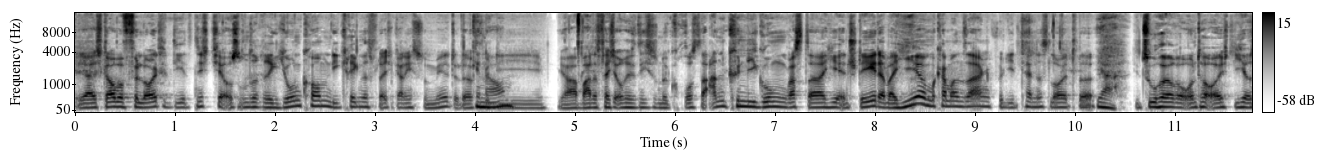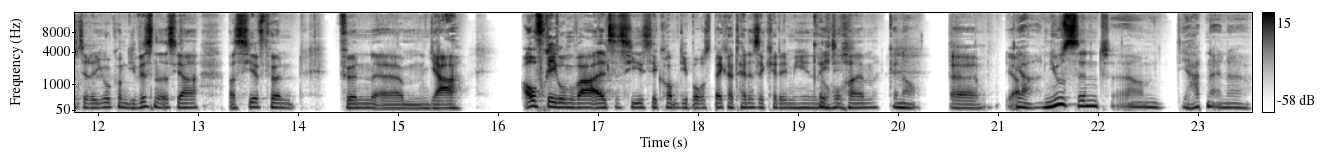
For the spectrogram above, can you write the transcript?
Ja, ich glaube, für Leute, die jetzt nicht hier aus unserer Region kommen, die kriegen das vielleicht gar nicht so mit. Oder genau. für die, ja, war das vielleicht auch jetzt nicht so eine große Ankündigung, was da hier entsteht. Aber hier kann man sagen, für die Tennisleute, ja. die Zuhörer unter euch, die hier aus der Region kommen, die wissen es ja, was hier für ein, für ein ähm, ja, Aufregung war, als es hieß, hier kommt die Boris Becker Tennis Academy in Richtig, Hochheim. Genau. Äh, ja. ja. News sind, ähm, die hatten eine,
